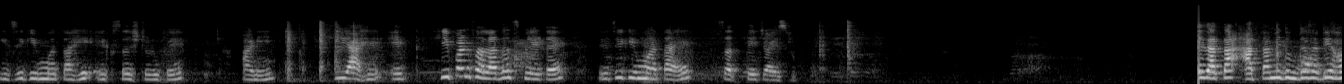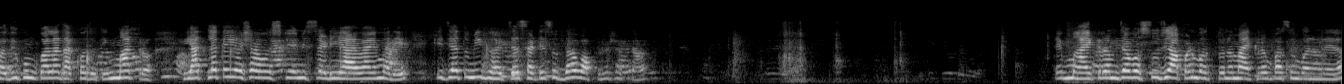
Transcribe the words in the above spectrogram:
हिची किंमत आहे एकसष्ट रुपये. आणि ही आहे एक ही पण सलादच प्लेट आहे. तिची किंमत आहे सत्तेचाळीस रुपये. आता आता मी तुमच्यासाठी हळदी कुंकवाला दाखवत होती. मात्र यातल्या काही अशा वस्तू आहे मिस्टर डी आय वायमध्ये की ज्या तुम्ही घरच्यासाठी सुद्धा वापरू शकता. ते मायक्रमच्या वस्तू जे आपण बघतो ना मायक्रमपासून बनवलेलं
